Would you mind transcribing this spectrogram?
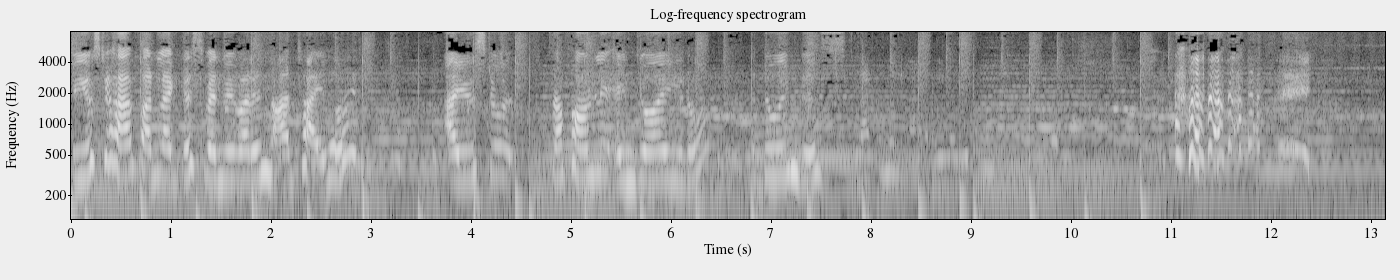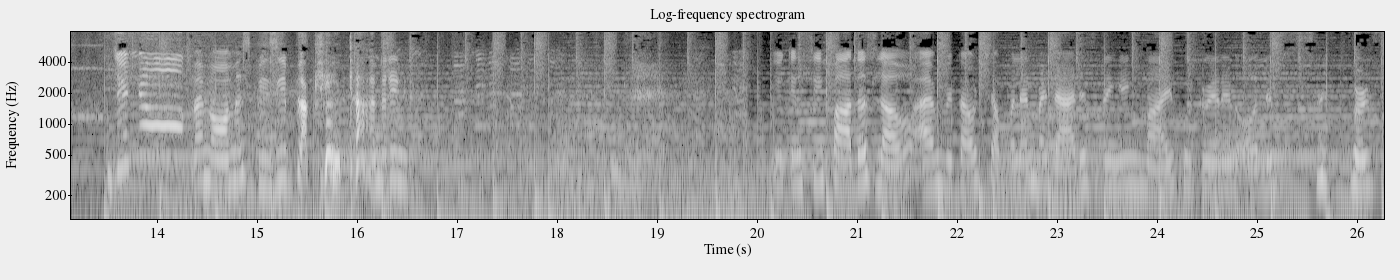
We used to have fun like this when we were in our childhood. I used to profoundly enjoy, you know, doing this. Juno! My mom is busy plucking tamarind. You can see father's love. I am without chappal and my dad is bringing my footwear in olive slippers.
